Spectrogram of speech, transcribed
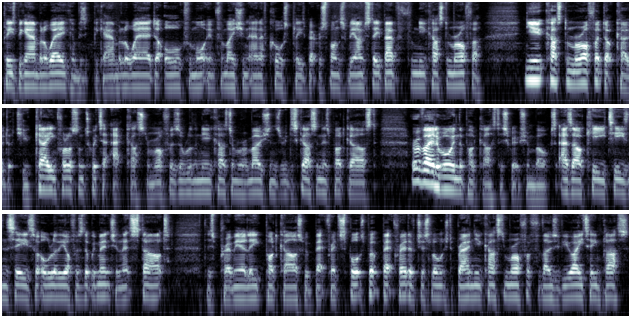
Please be gamble aware. You can visit begambleaware.org for more information. And of course, please bet responsibly. I'm Steve Bamford from New Customer Offer. Newcustomeroffer.co.uk. You can follow us on Twitter at Customer Offers. All of the new customer promotions we discuss in this podcast are available in the podcast description box, as are key T's and C's for all of the offers that we mentioned. Let's start this Premier League podcast with Betfred Sportsbook. Betfred have just launched a brand new customer offer for those of you 18 plus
